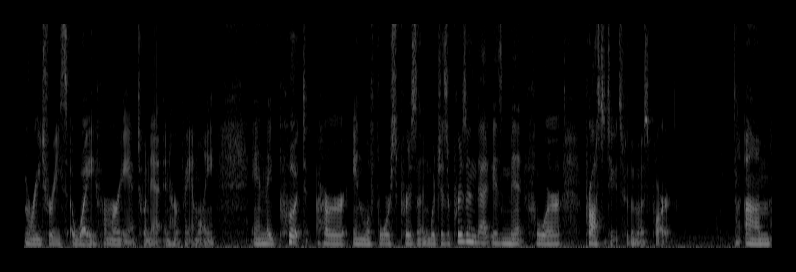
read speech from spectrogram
Marie Therese away from Marie Antoinette and her family, and they put her in La Force prison, which is a prison that is meant for prostitutes for the most part. Um,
